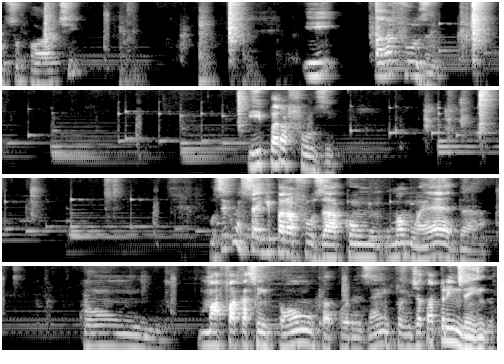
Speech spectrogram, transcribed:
o suporte e parafusem. E parafusem. Você consegue parafusar com uma moeda, com uma faca sem ponta, por exemplo, ele já está prendendo.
